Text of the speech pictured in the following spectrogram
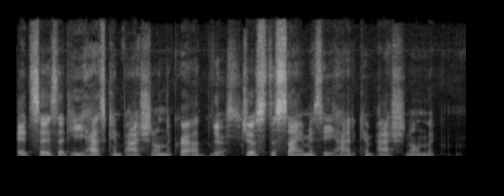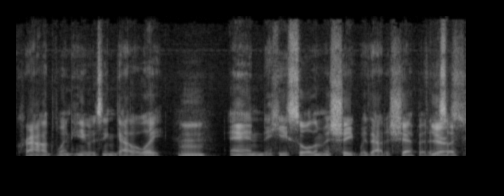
it says that he has compassion on the crowd. Yes. Just the same as he had compassion on the crowd when he was in Galilee. And he saw them as sheep without a shepherd. And. Yes. so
